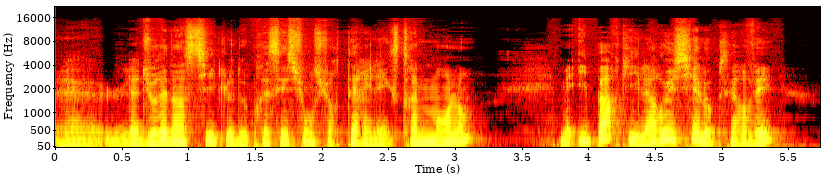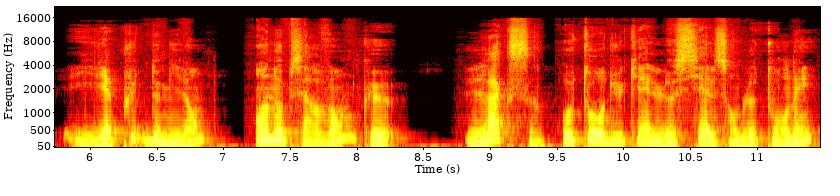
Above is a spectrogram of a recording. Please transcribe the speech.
euh, la durée d'un cycle de précession sur Terre, il est extrêmement lent, mais Hipparque, il a réussi à l'observer il y a plus de 2000 ans, en observant que l'axe autour duquel le ciel semble tourner,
